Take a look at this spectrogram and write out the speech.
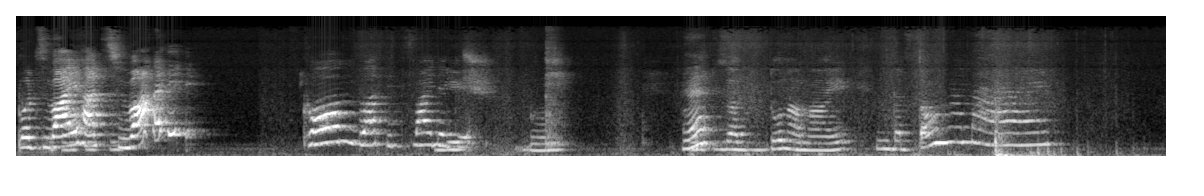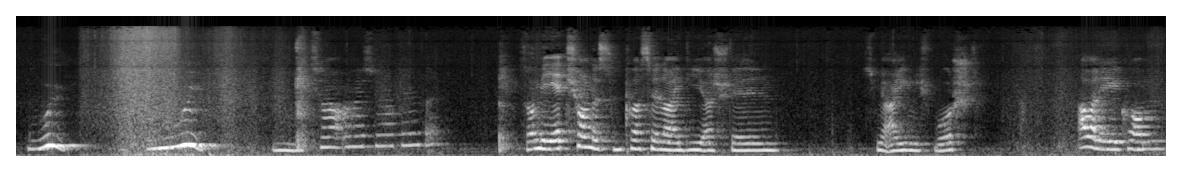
Bot 2 hat zwei. Komm, du hast die zweite. Nicht. Hä? Dieser Donnermike. Der Donnermann. Ui. Ui. Er jeden Fall. Sollen wir jetzt schon eine Supercell-ID erstellen? Ist mir eigentlich wurscht. Aber nee, komm.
